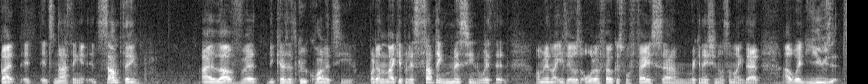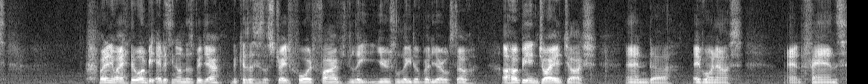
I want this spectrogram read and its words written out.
But it, it's nothing. It's something. I love it because it's good quality but I don't like it but there's something missing with it. I mean like if it was autofocus for face um, recognition or something like that I would use it but anyway there won't be editing on this video because this is a straightforward five years later video so I hope you enjoy it Josh and uh, everyone else and fans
